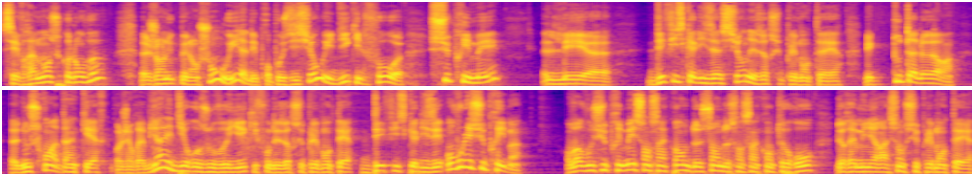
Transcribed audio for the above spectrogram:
C'est vraiment ce que l'on veut? Euh, Jean-Luc Mélenchon, oui, il a des propositions. Il dit qu'il faut supprimer les défiscalisations des heures supplémentaires. Mais tout à l'heure, nous serons à Dunkerque. Moi, j'aimerais bien les dire aux ouvriers qui font des heures supplémentaires défiscalisées. On vous les supprime on va vous supprimer 150, 200, 250 euros de rémunération supplémentaire.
